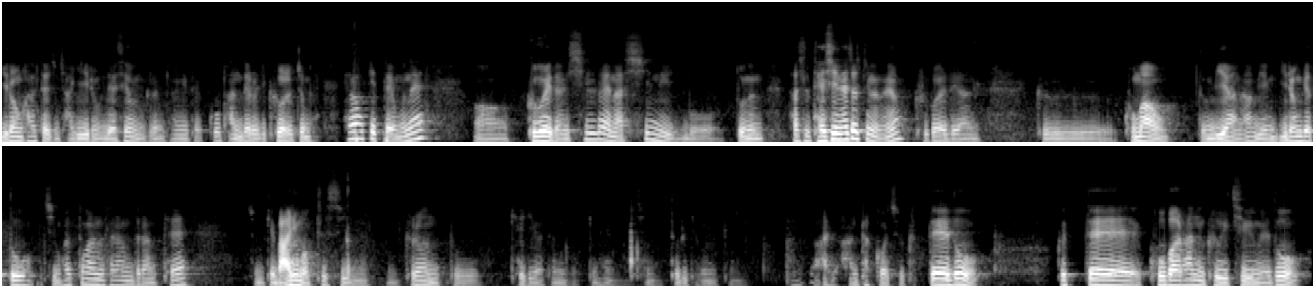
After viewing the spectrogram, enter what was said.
이런 거 할 때 좀 자기 이름을 내세우는 그런 경향이 됐고 반대로 이제 그걸 좀 해왔기 때문에 어 그거에 대한 신뢰나 신의 뭐 또는 사실 대신 해줬잖아요. 그거에 대한 그 고마움 또 미안함 이- 이런 게 또 지금 활동하는 사람들한테 좀 이렇게 말이 먹힐 수 있는 그런 또 계기가 된 것 같긴 해요. 지금 돌이켜 보니까 아, 안타까웠죠 그때도 그때 고발하는 그 즈음에도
